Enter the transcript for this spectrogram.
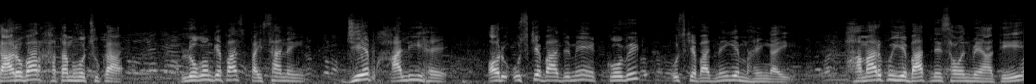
कारोबार ख़त्म हो चुका। लोगों के पास पैसा नहीं। जेब खाली है। और उसके बाद में कोविड उसके बाद में ये महँगाई। हमारे को ये बात नहीं समझ में आती।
